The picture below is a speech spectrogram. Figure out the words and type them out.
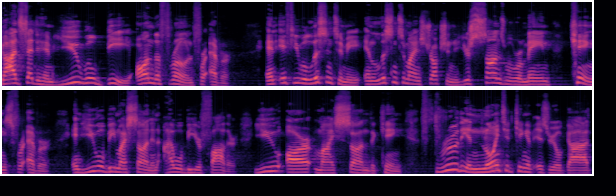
God said to him, You will be on the throne forever. And if you will listen to me and listen to my instruction, your sons will remain kings forever. And you will be my son, and I will be your father. You are my son, the king. Through the anointed king of Israel, God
